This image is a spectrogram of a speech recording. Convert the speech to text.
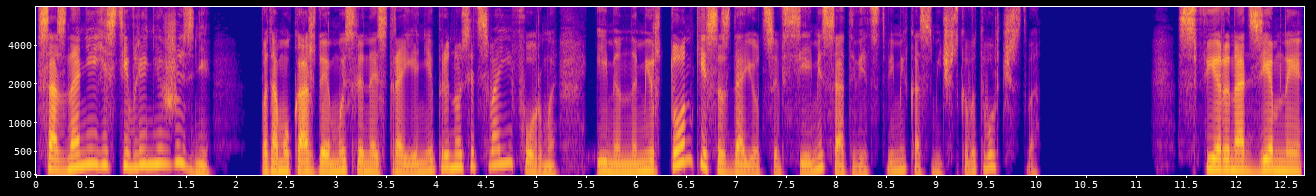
Сознание есть явление жизни, потому каждое мысленное строение приносит свои формы. Именно мир тонкий создается всеми соответствиями космического творчества. Сферы надземные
